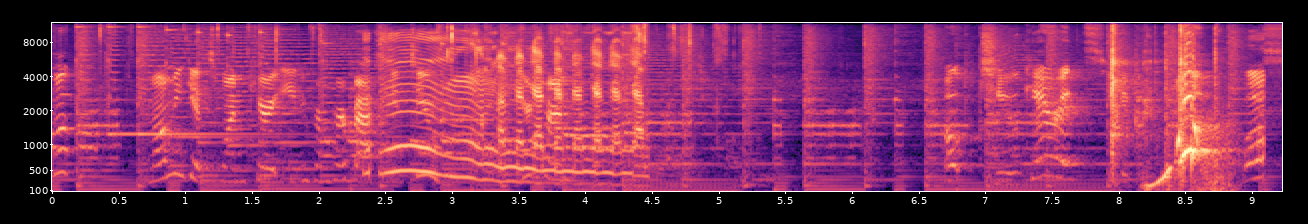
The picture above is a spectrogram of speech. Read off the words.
Look, mommy gets one carrot eaten from her basket too. Your turn. Oh, two carrots. You get the. Whoa!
